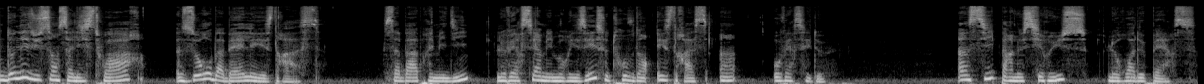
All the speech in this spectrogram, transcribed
Donner du sens à l'histoire, Zorobabel et Esdras. Sabbat après-midi, le verset à mémoriser se trouve dans Esdras 1 au verset 2. Ainsi parle Cyrus, le roi de Perse.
